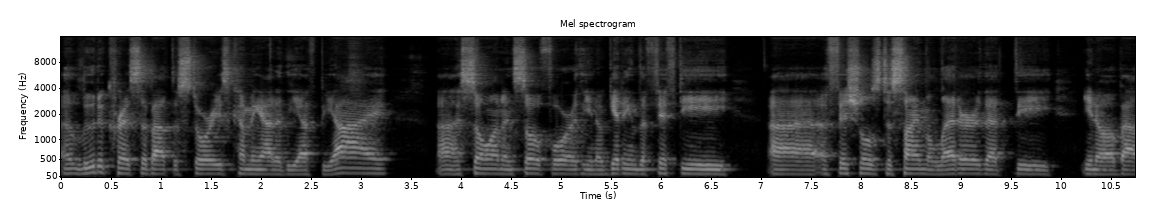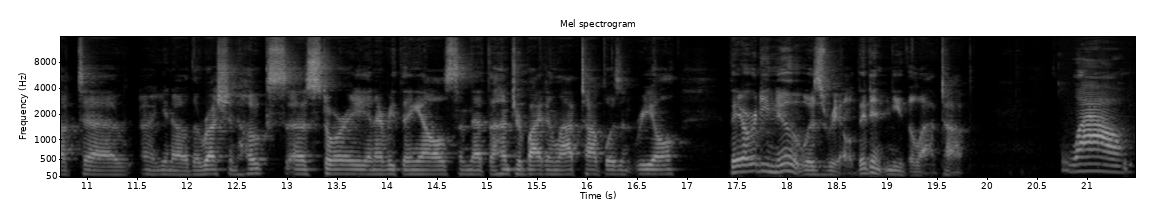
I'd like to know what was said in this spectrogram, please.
uh, ludicrous about the stories coming out of the FBI, uh, so on and so forth. You know, getting the 50 uh, officials to sign the letter that the you know about uh, uh, you know the Russian hoax uh, story and everything else, and that the Hunter Biden laptop wasn't real. They already knew it was real. They didn't need the laptop. Wow.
